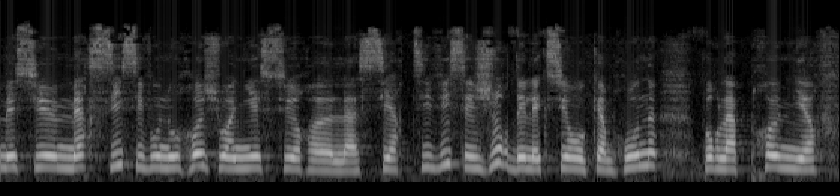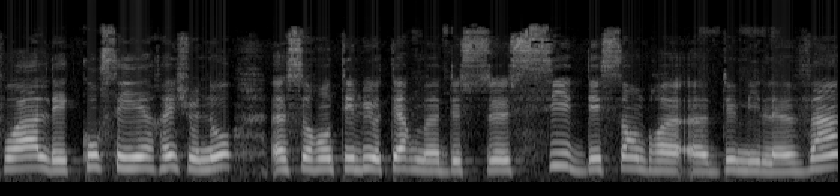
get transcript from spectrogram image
Messieurs, merci. Si vous nous rejoignez sur euh, la CRTV, c'est jour d'élection au Cameroun. Pour la première fois, les conseillers régionaux euh, seront élus au terme de ce 6 décembre 2020. Euh,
